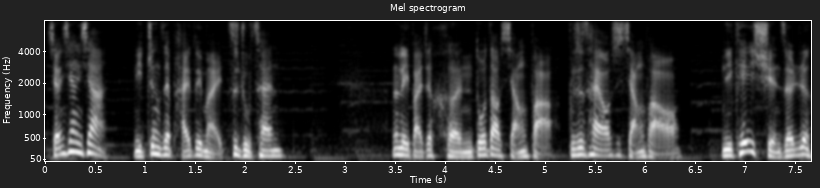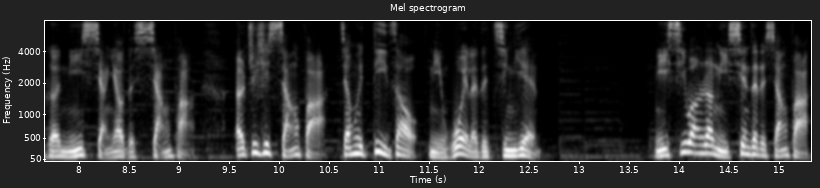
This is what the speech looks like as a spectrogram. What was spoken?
想象一下，你正在排队买自助餐，那里摆着很多道想法，不是菜哦，是想法哦。你可以选择任何你想要的想法，而这些想法将会缔造你未来的经验。你希望让你现在的想法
